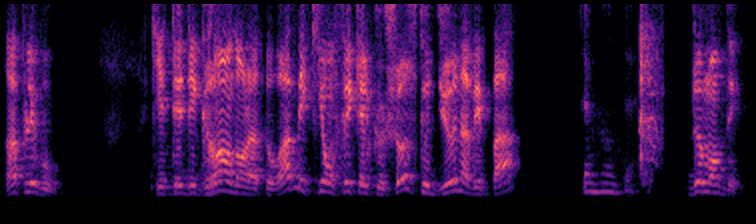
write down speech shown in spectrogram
Rappelez-vous, qui étaient des grands dans la Torah, mais qui ont fait quelque chose que Dieu n'avait pas demandé.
